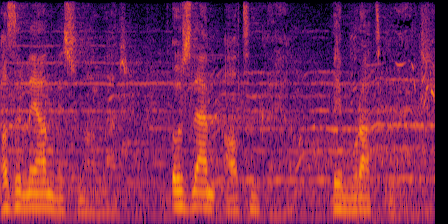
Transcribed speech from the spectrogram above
Hazırlayan ve sunanlar Özlem Altınkaya ve Murat Güvenç.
